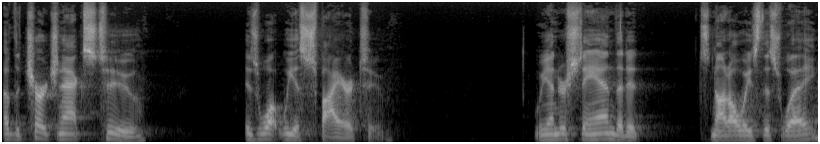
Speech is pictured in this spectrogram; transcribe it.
of the church in Acts 2 is what we aspire to. We understand that it's not always this way,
